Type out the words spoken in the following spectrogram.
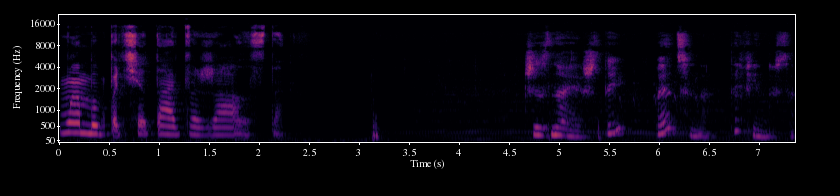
Мама, почитай, пожалуйста. Чи знаєш ти Пецина та Фіндуса?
